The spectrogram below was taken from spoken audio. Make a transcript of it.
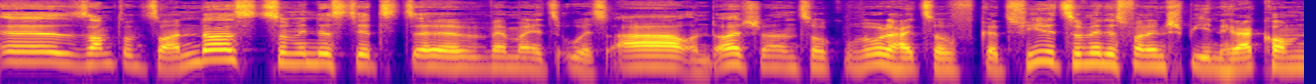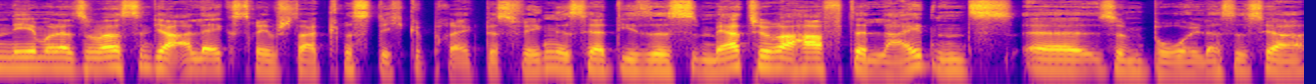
äh, samt und sonders, zumindest jetzt, äh, wenn man jetzt USA und Deutschland und so, wo halt so ganz viele zumindest von den Spielen herkommen nehmen oder sowas, sind ja alle extrem stark christlich geprägt. Deswegen ist ja dieses märtyrerhafte Leidenssymbol, äh, das ist ja,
